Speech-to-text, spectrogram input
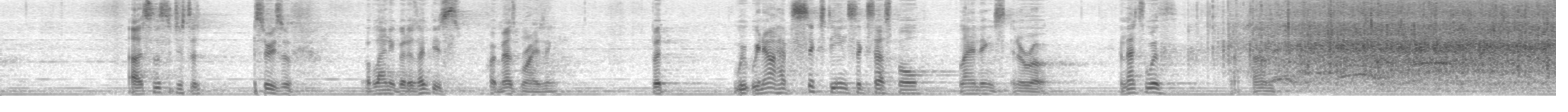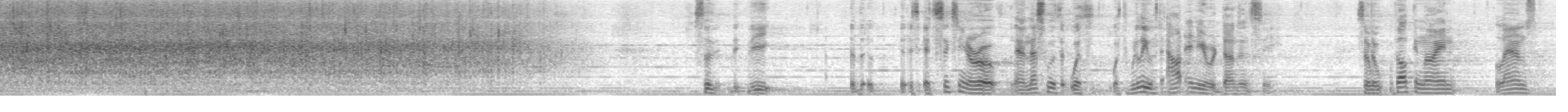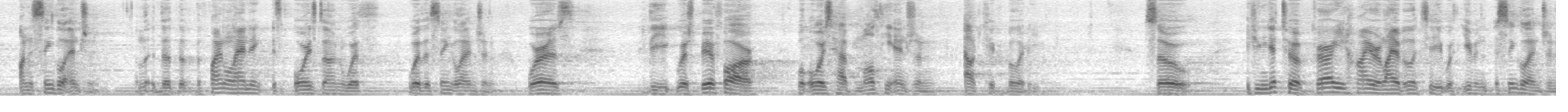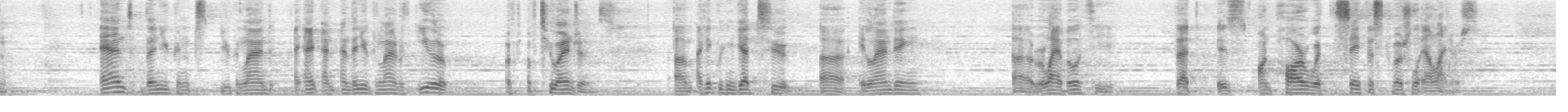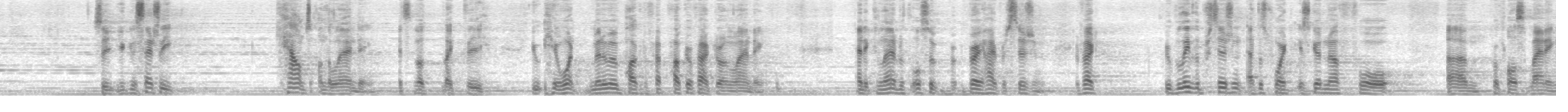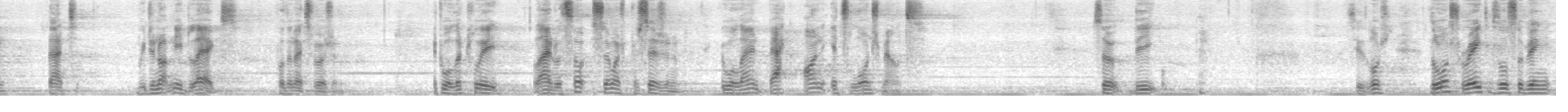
Uh, so this is just a, a series of, of landing videos. I think these quite mesmerizing. But we, we, now have 16 successful landings in a row. And that's with um, So the, the, it's 16 in a row, and that's with, with, with really without any redundancy. So Falcon 9 lands on a single engine. The, the, the, final landing is always done with, with a single engine, whereas, the, whereas BFR will always have multi-engine out capability. So if you can get to a very high reliability with even a single engine, and then you can, you can land, and, and, and then you can land with either of, of two engines, um, I think we can get to uh, a landing uh, reliability that is on par with the safest commercial airliners. So you can essentially count on the landing. It's not like the, you, you want minimum pucker, factor on landing. And it can land with also very high precision. In fact, we believe the precision at this point is good enough for, um, false landing that we do not need legs for the next version. It will literally land with so, so much precision, it will land back on its launch mounts. So the, see, the launch, the launch rate is also being,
